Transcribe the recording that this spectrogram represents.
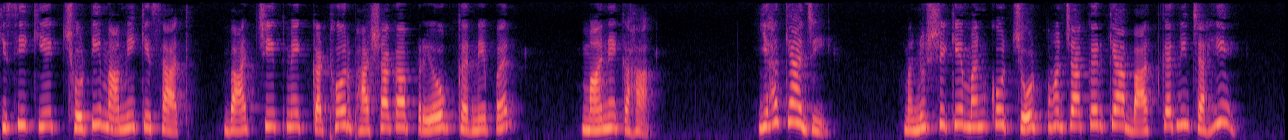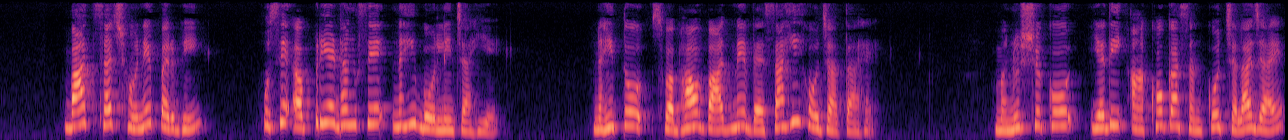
किसी की एक छोटी मामी के साथ बातचीत में कठोर भाषा का प्रयोग करने पर माँ ने कहा, यह क्या जी? मनुष्य के मन को चोट पहुंचाकर क्या बात करनी चाहिए? बात सच होने पर भी उसे अप्रिय ढंग से नहीं बोलनी चाहिए। नहीं तो स्वभाव बाद में वैसा ही हो जाता है। मनुष्य को यदि आँखों का संकोच चला जाए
